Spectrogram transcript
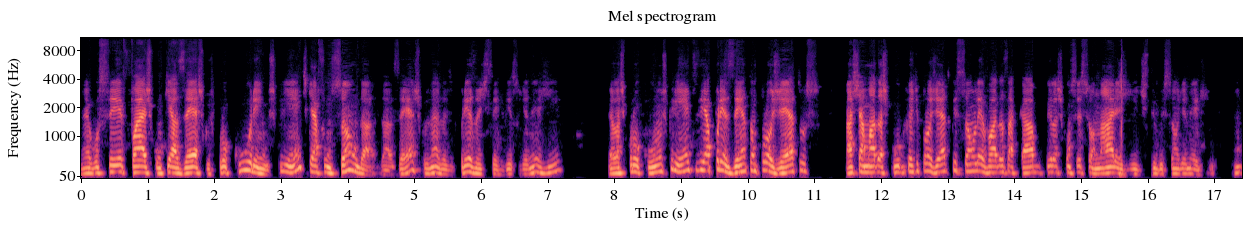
Né, você faz com que as ESCOs procurem os clientes, que é a função das ESCOs, né, das empresas de serviço de energia, elas procuram os clientes e apresentam projetos, as chamadas públicas de projetos, que são levadas a cabo pelas concessionárias de distribuição de energia. Né?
